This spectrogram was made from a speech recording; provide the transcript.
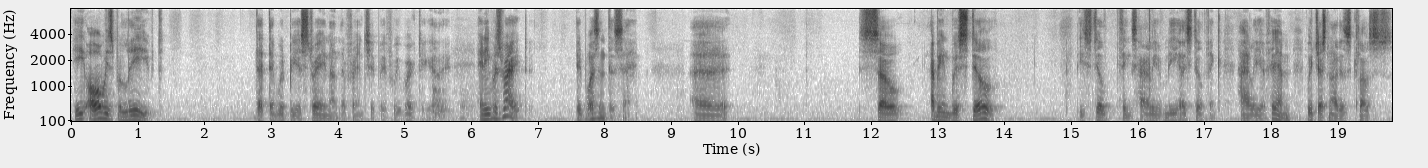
He always believed that there would be a strain on the friendship if we worked together. And he was right. It wasn't the same. Uh, so, I mean, we're still, he still thinks highly of me. I still think highly of him. We're just not as close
